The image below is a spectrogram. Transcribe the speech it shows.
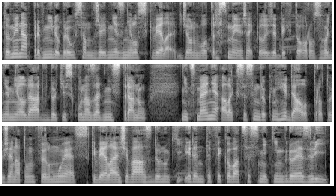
To mi na první dobrou samozřejmě znělo skvěle. John Waters mi řekl, že bych to rozhodně měl dát v dotisku na zadní stranu. Nicméně Alexe jsem do knihy dal, protože na tom filmu je skvělé, že vás donutí identifikovat se s někým, kdo je zlý.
